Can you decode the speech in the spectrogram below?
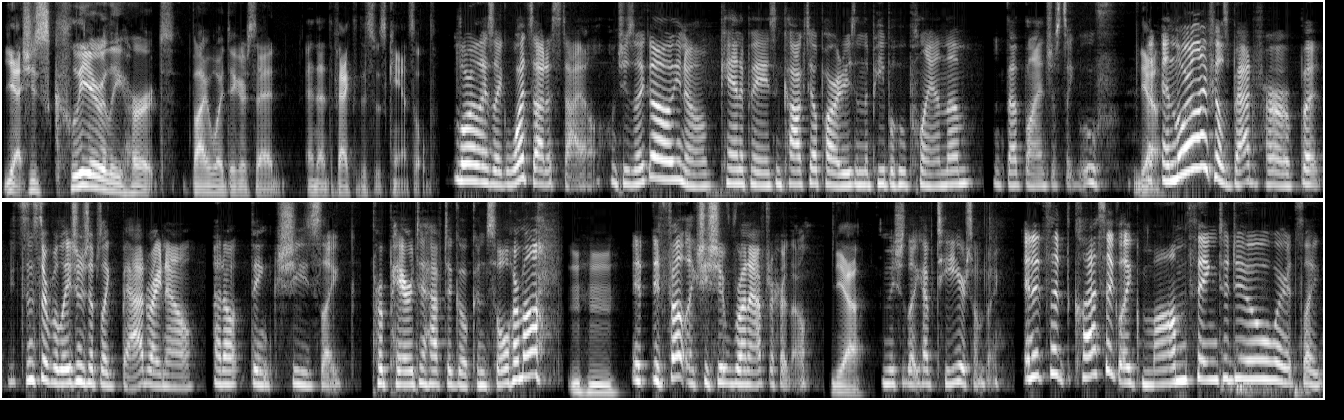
Yeah, she's clearly hurt by what Digger said and that the fact that this was canceled. Lorelai's like, "What's out of style?" And she's like, "Oh, you know, canapes and cocktail parties and the people who plan them." Like that line's just like, "Oof." Yeah. And Lorelai feels bad for her, but since their relationship's like bad right now, I don't think she's like prepared to have to go console her mom. Mm-hmm. It, it felt like she should run after her though. Yeah. And they should like have tea or something. And it's a classic like mom thing to do where it's like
